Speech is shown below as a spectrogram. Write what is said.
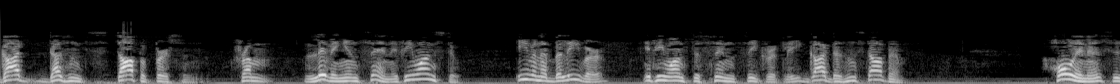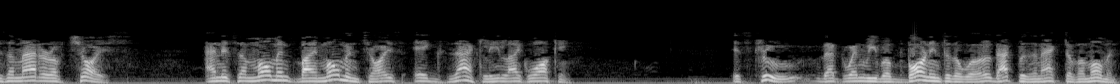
God doesn't stop a person from living in sin if he wants to. Even a believer if he wants to sin secretly, God doesn't stop him. Holiness is a matter of choice, and it's a moment by moment choice exactly like walking. It's true that when we were born into the world, that was an act of a moment.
